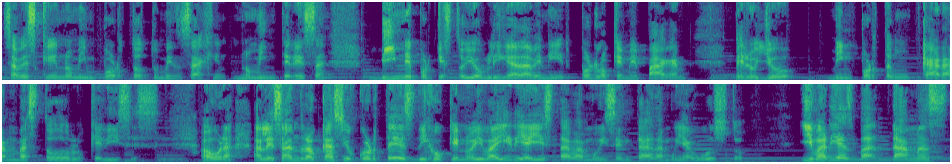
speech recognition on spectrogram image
¿sabes qué? No me importó tu mensaje, no me interesa, vine porque estoy obligada a venir, por lo que me pagan, pero yo me importa un carambas todo lo que dices. Ahora, Alessandra Ocasio Cortés dijo que no iba a ir y ahí estaba muy sentada, muy a gusto y varias damas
